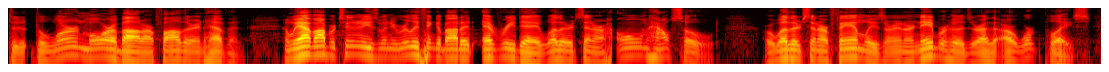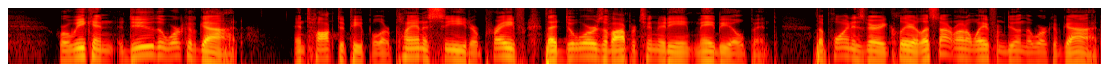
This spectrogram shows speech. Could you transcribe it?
to, to learn more about our Father in heaven. And we have opportunities when you really think about it every day, whether it's in our own household or whether it's in our families or in our neighborhoods or our workplace, where we can do the work of God and talk to people or plant a seed or pray that doors of opportunity may be opened. The point is very clear. Let's not run away from doing the work of God.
